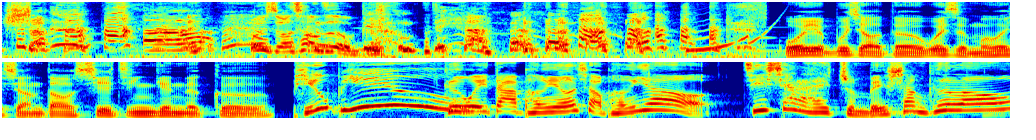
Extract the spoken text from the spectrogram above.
上。为什么要唱这首歌？我也不。晓得为什么会想到谢金燕的歌。各位大朋友、小朋友，接下来准备上课喽。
